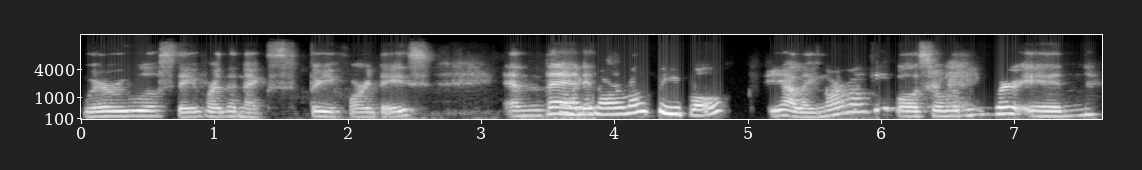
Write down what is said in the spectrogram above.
where we will stay for the next three, four days. And then, like normal people. yeah, like normal people. So when we were in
